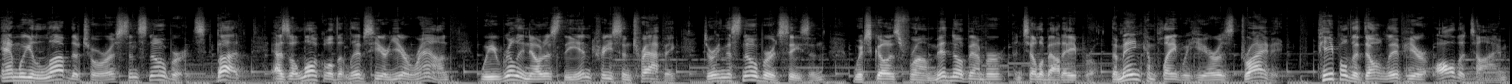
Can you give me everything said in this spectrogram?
and we love the tourists and snowbirds. But as a local that lives here year round, we really notice the increase in traffic during the snowbird season, which goes from mid-November until about April. The main complaint we hear is driving. People that don't live here all the time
